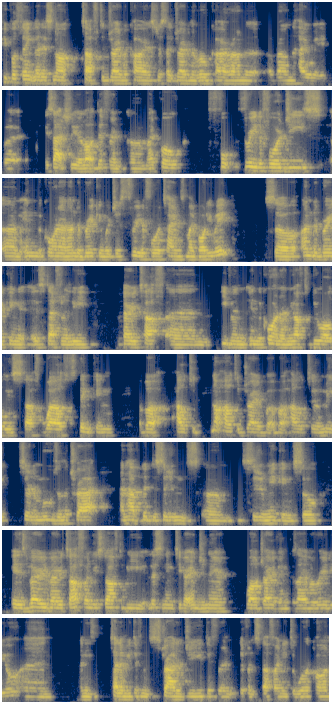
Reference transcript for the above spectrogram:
people think that it's not tough to drive a car. It's just like driving a road car around the around the highway, but it's actually a lot different. Um, I pull four, three to four G's um, in the corner and under braking, which is three or four times my body weight. So under braking is definitely very tough, and even in the corner, and you have to do all these stuff while thinking about how to not how to drive, but about how to make certain moves on the track and have good decisions, um, decision making. So is very very tough, and you still have to be listening to your engineer while driving because I have a radio and and he's telling me different strategy, different different stuff I need to work on.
